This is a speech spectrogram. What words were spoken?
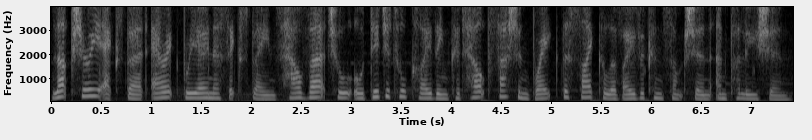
Luxury expert Eric Briones explains how virtual or digital clothing could help fashion break the cycle of overconsumption and pollution.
